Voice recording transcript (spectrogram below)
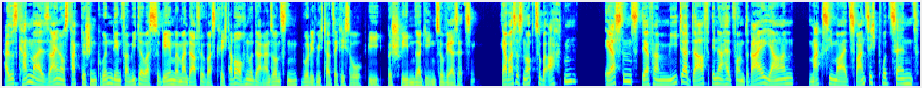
Also es kann mal sein, aus taktischen Gründen dem Vermieter was zu geben, wenn man dafür was kriegt, aber auch nur dann. Ansonsten würde ich mich tatsächlich so wie beschrieben dagegen zur Wehr setzen. Ja, was ist noch zu beachten? Erstens, der Vermieter darf innerhalb von drei Jahren maximal 20 Prozent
